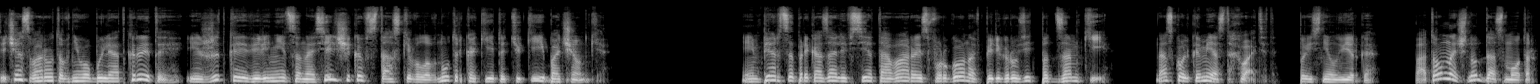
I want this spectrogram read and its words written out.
Сейчас ворота в него были открыты, и жидкая вереница носильщиков стаскивала внутрь какие-то тюки и бочонки. Имперцы приказали все товары из фургонов перегрузить под замки. Насколько места хватит, пояснил Вирга. Потом начнут досмотр.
